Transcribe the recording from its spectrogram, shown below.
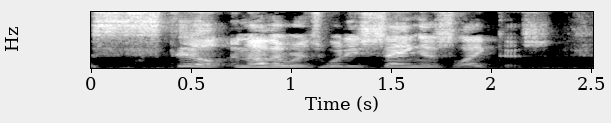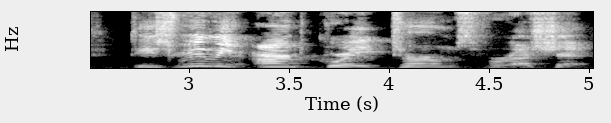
still, in other words, what he's saying is like this. These really aren't great terms for Hashem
